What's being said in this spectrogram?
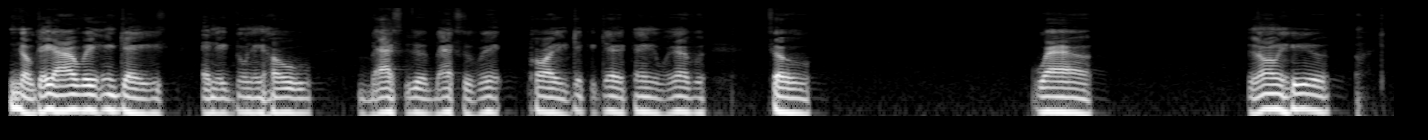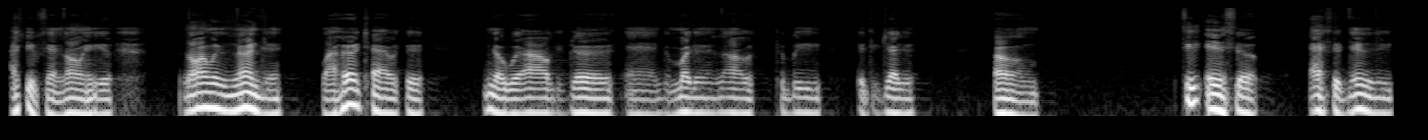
you know, they already engaged and they're doing their whole bachelor, bachelorette party, get together thing whatever. So while Lauryn Hill, I keep saying Lauryn Hill, Lauren London, while her character, you know, with all the girls and the mother-in-law to be together, um, she ends up accidentally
